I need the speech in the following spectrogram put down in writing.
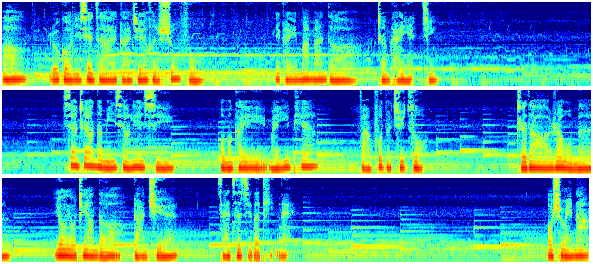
好，如果你现在感觉很舒服，你可以慢慢的睁开眼睛。像这样的冥想练习，我们可以每一天反复的去做，直到让我们拥有这样的感觉，在自己的体内。我是维娜，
